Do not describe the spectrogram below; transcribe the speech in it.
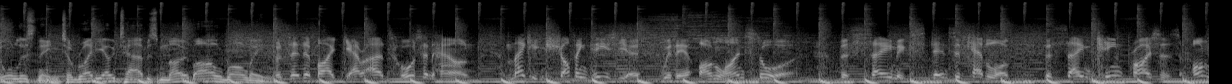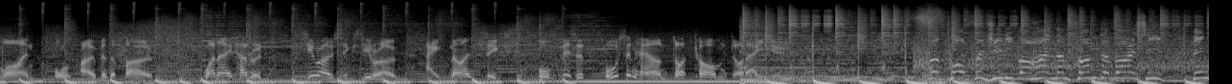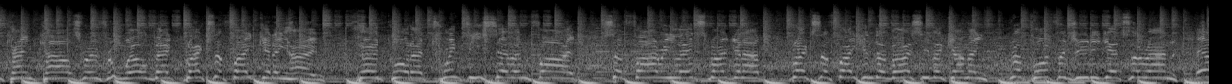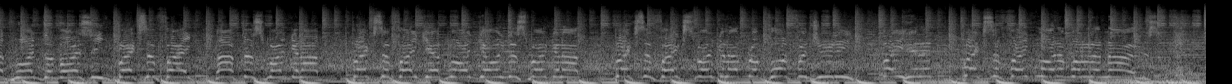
You're listening to Radio Tab's Mobile Rolling, presented by Garrard's Horse and Hound, making shopping easier with their online store. The same extensive catalogue, the same keen prices online or over the phone. 1800 060 896 or visit horseandhound.com.au. Report for duty behind them from Divisive. Then came Carlsruhe from Wellbeck. Blacks a Fake getting home. Third quarter, 27-5. Safari led Smoken Up. Blacks a Fake and Divisive are coming. Report for duty gets the run. Out wide Divisive. Blacks a Fake after Smoken Up. Blacks a Fake out wide going to Smoken Up. Blacks a Fake Smoken Up. Report for duty. They hit it. Blacks a Fake might have wanted a nose.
